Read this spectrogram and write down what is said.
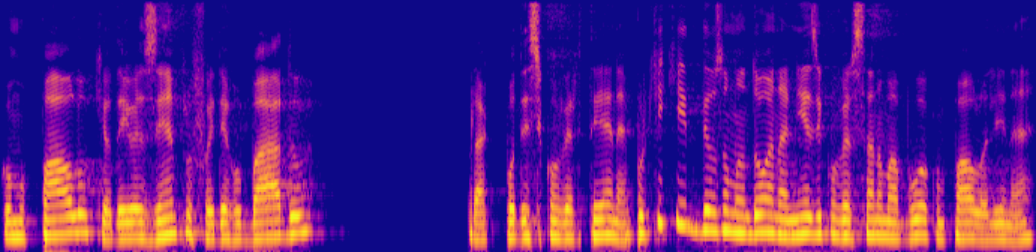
como Paulo, que eu dei o exemplo, foi derrubado para poder se converter, né? Por que, que Deus não mandou Ananias ir conversar numa boa com Paulo ali, né?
